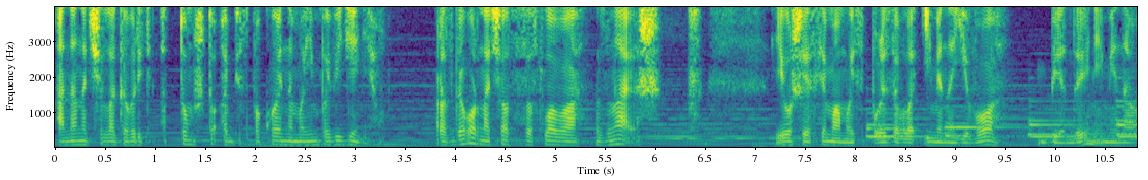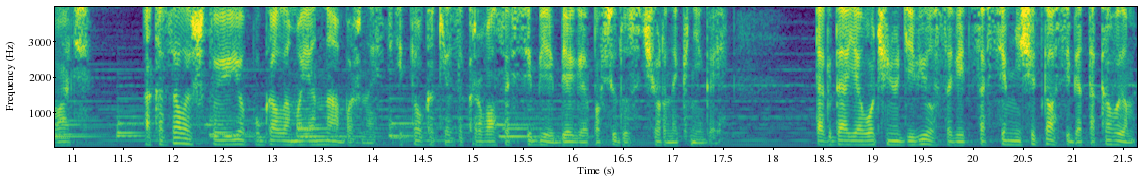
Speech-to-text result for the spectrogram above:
она начала говорить о том, что обеспокоена моим поведением. Разговор начался со слова «знаешь». И уж если мама использовала именно его, беды не миновать. Оказалось, что ее пугала моя набожность и то, как я закрывался в себе, бегая повсюду с черной книгой. Тогда я очень удивился, ведь совсем не считал себя таковым,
